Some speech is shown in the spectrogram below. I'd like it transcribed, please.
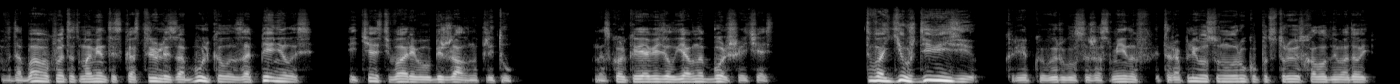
Вдобавок в этот момент из кастрюли забулькало, запенилось, и часть варева убежала на плиту. Насколько я видел, явно большая часть. «Твою ж дивизию!» — крепко выругался Жасминов и торопливо сунул руку под струю с холодной водой.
